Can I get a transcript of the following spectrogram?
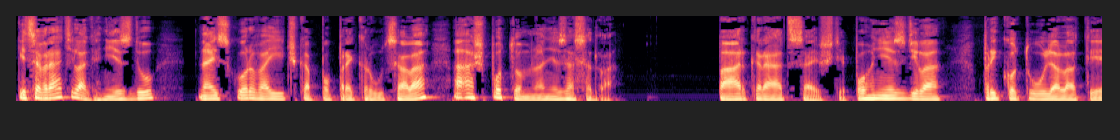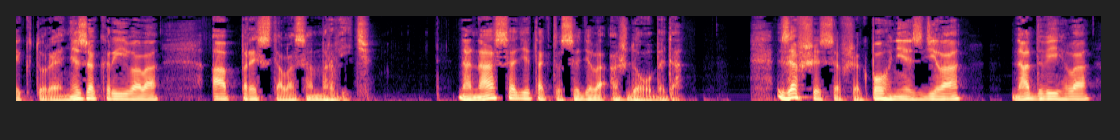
Keď sa vrátila k hniezdu, najskôr vajíčka poprekrúcala a až potom na ne zasadla. Párkrát sa ešte pohniezdila, prikotúľala tie, ktoré nezakrývala a prestala sa mrviť. Na násade takto sedela až do obeda. Zavše sa však pohniezdila, nadvihla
